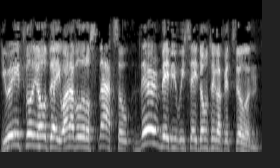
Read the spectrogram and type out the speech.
You wear your tefillin the whole day, you want to have a little snack, so there maybe we say don't take off your tefillin.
